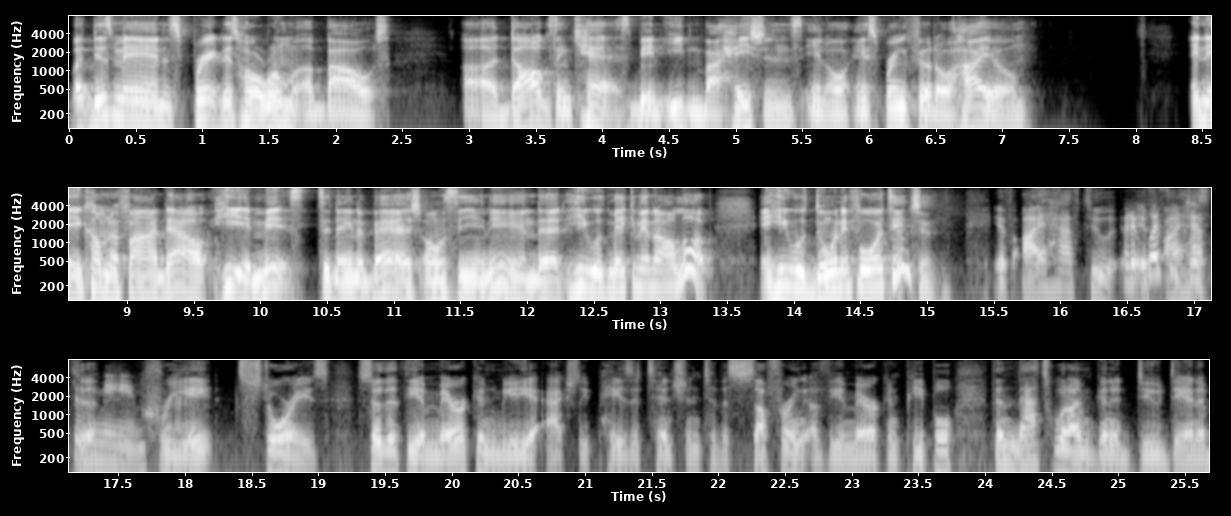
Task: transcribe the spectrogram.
but this man spread this whole rumor about uh, dogs and cats being eaten by Haitians in in Springfield, Ohio and then come to find out, he admits to Dana Bash on CNN that he was making it all up and he was doing it for attention. If I have to, but it wasn't just a meme create stories so that the American media actually pays attention to the suffering of the American people, then that's what I'm going to do, Dana.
